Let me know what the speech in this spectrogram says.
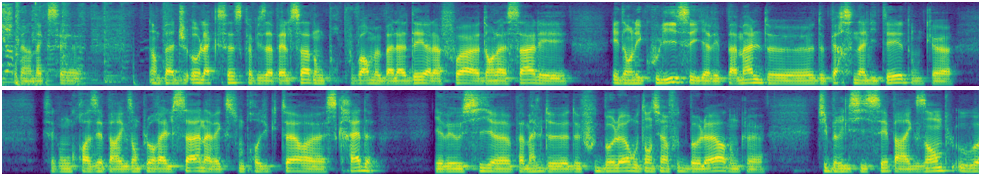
J'avais un accès, un badge all access comme ils appellent ça, donc pour pouvoir me balader à la fois dans la salle et, et dans les coulisses. Et il y avait pas mal de, de personnalités, donc c'est qu'on croisait par exemple Aurel San avec son producteur euh, Scred. Il y avait aussi euh, pas mal de, footballeurs ou d'anciens footballeurs, donc euh, Djibril Cissé par exemple, ou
